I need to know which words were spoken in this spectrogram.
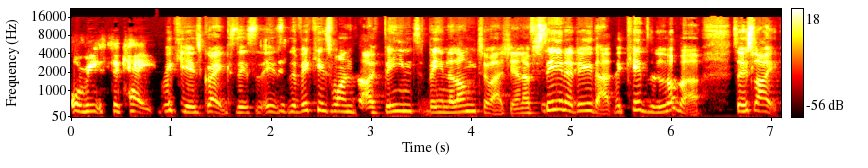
or eats the cake. Vicky is great because it's it's the Vicky's ones that I've been been along to actually and I've seen her do that. The kids love her. So it's like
